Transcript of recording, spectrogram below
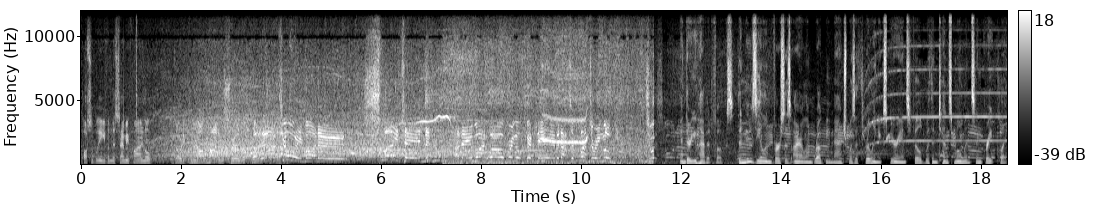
possibly even the semi-final. He's already coming out. Manu's through. What a But point. oh, Manu slides in. And they might well bring up 50 here, but that's a flattering look to a scoreline. And there you have it, folks. The New Zealand versus Ireland rugby match was a thrilling experience filled with intense moments and great plays.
